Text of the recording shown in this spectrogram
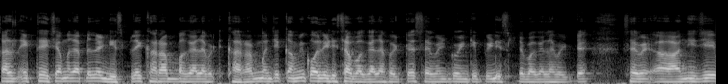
कारण एक तर ह्याच्यामध्ये आपल्याला डिस्प्ले खराब बघायला भेट खराब म्हणजे कमी क्वालिटीचा बघायला भेटतो सेवन ट्वेंटी पी डिस्प्ले बघायला भेटते सेवन आणि जे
